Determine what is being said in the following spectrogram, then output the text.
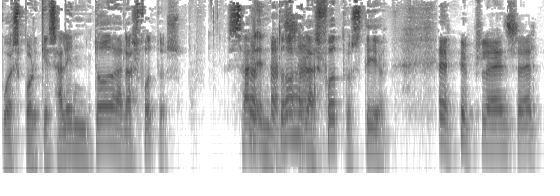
Pues porque salen todas las fotos. Salen todas las fotos, tío. influencer.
